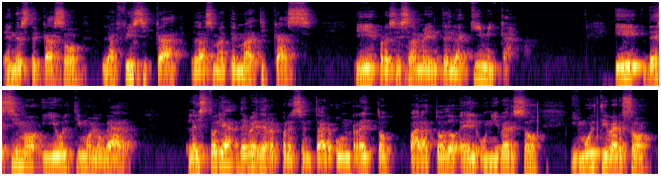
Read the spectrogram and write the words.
en este caso la física, las matemáticas y precisamente la química. Y décimo y último lugar, la historia debe de representar un reto para todo el universo y multiverso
